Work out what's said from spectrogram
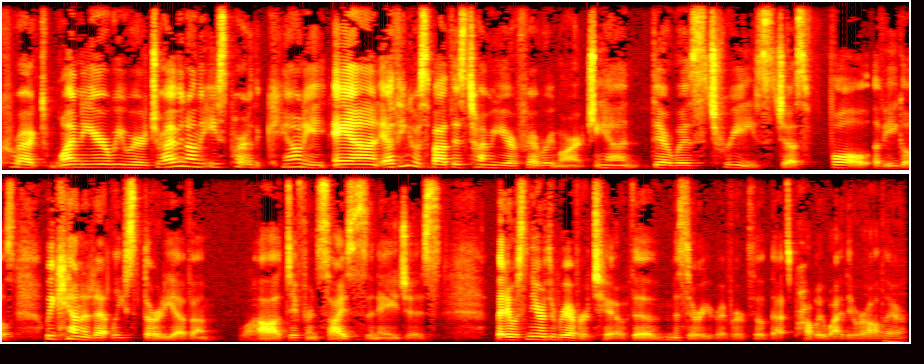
Correct. One year we were driving on the east part of the county, and I think it was about this time of year, February, March, and there was trees just full of eagles. We counted at least 30 of them, Wow. all different sizes and ages. But it was near the river too, the Missouri River, so that's probably why they were all there.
